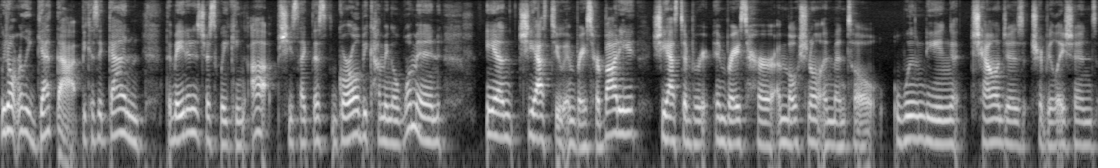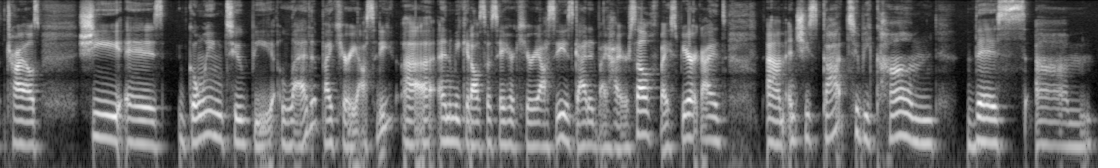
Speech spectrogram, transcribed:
we don't really get that because again, the maiden is just waking up. She's like this girl becoming a woman. And she has to embrace her body. She has to br- embrace her emotional and mental wounding, challenges, tribulations, trials she is going to be led by curiosity. Uh, and we could also say her curiosity is guided by higher self, by spirit guides. Um, and she's got to become this, um,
